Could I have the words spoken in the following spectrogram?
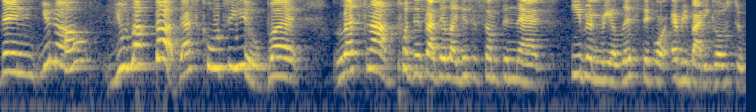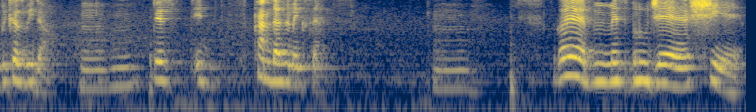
Then you know you lucked up. That's cool to you. But let's not put this out there like this is something that's even realistic or everybody goes through because we don't. Mm-hmm. Just it kind of doesn't make sense. Mm. Go ahead, Miss Blue Jazz. Shit,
